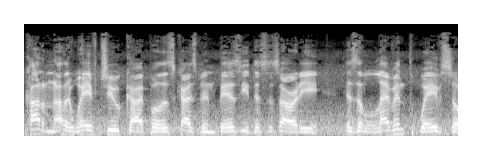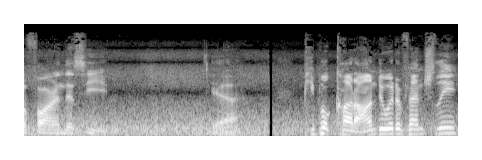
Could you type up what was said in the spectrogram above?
caught another wave too, Kaipo. This guy's been busy. This is already his 11th wave so far in this heat. Yeah. People caught onto it eventually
